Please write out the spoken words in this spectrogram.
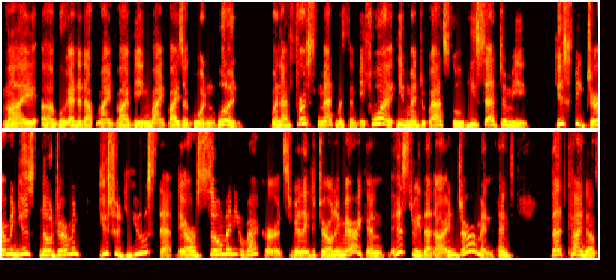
my uh, who ended up my being my advisor Gordon Wood. When I first met with him before I even went to grad school, he said to me, "You speak German? You know German? You should use that. There are so many records related to early American history that are in German." And that kind of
